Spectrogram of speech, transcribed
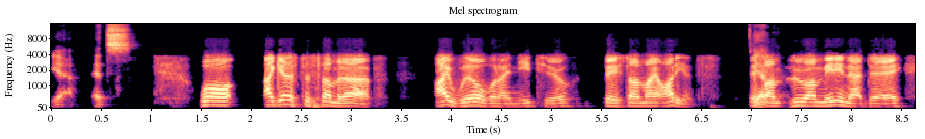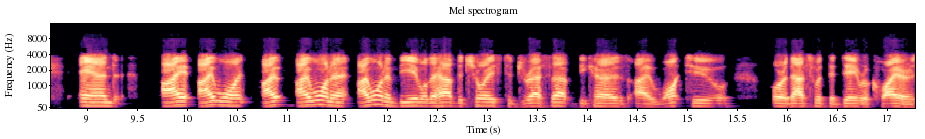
yeah, it's Well, I guess to sum it up, I will when I need to, based on my audience, if Yep. I'm who I'm meeting that day, and I I want I I want to I want to be able to have the choice to dress up because I want to, or that's what the day requires,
